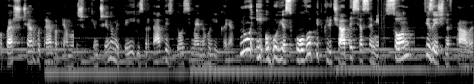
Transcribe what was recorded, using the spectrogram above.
По першу чергу, треба прямо швидким чином іти і звертатись до сімейного лікаря. Ну і обов'язково підключатися самі. Сон, фізичні вправи.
